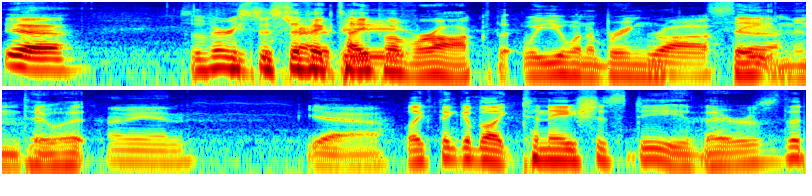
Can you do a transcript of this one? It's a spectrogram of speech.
yeah, It's a very He's specific type of rock that you want to bring rock, Satan yeah. into it. I mean, yeah. Like think of like Tenacious D. There's the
